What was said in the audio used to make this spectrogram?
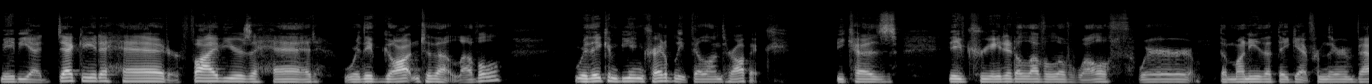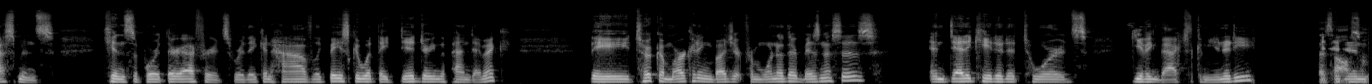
maybe a decade ahead or five years ahead where they've gotten to that level where they can be incredibly philanthropic because they've created a level of wealth where the money that they get from their investments can support their efforts where they can have like basically what they did during the pandemic they took a marketing budget from one of their businesses and dedicated it towards giving back to the community that's and awesome.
